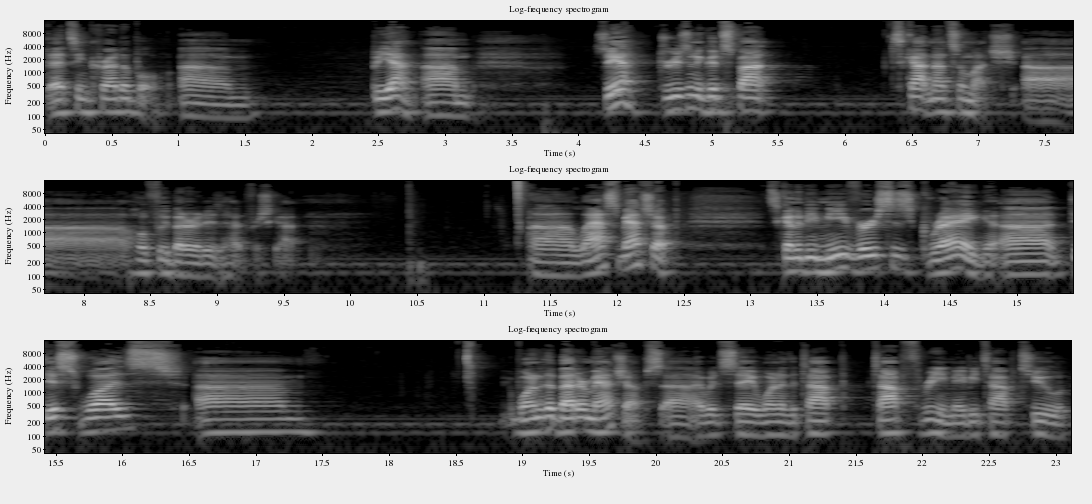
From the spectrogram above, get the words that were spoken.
That's incredible. Um, but yeah, um, so yeah, Drew's in a good spot. Scott, not so much. Uh, hopefully, better days ahead for Scott. Uh, last matchup, it's going to be me versus Greg. Uh, this was um, one of the better matchups. Uh, I would say one of the top top three, maybe top two,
